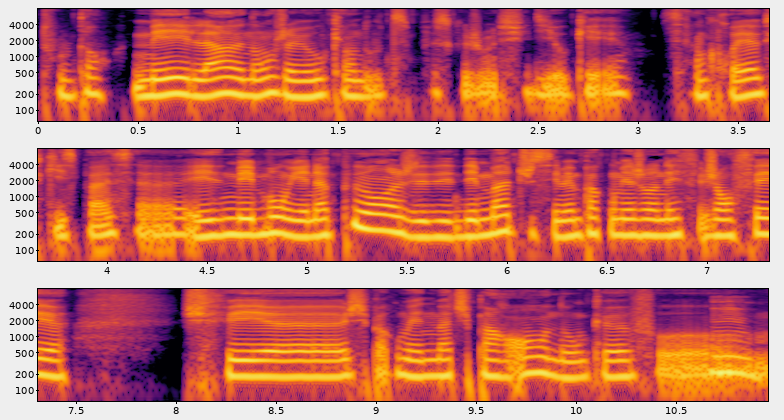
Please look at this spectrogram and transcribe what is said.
tout, le temps. Mais là, non, j'avais aucun doute parce que je me suis dit, ok, c'est incroyable ce qui se passe. Euh, et, mais bon, il y en a peu. Hein. J'ai des, matchs, je sais même pas combien j'en ai fait. J'en fais, euh, je fais, euh, je sais pas combien de matchs par an, donc faut. Hmm.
